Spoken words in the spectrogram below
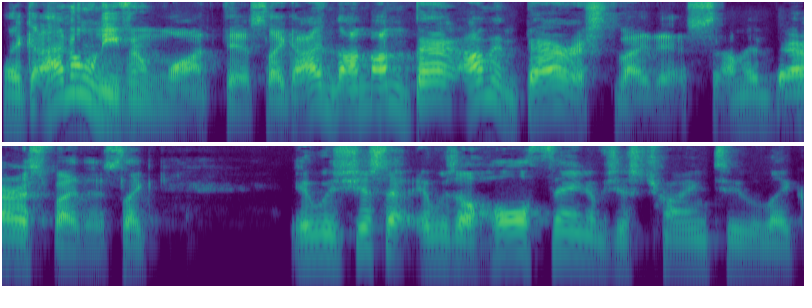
Like, I don't even want this. Like, I, I'm, I'm, I'm embarrassed by this. I'm embarrassed by this. Like, it was just a, it was a whole thing of just trying to like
